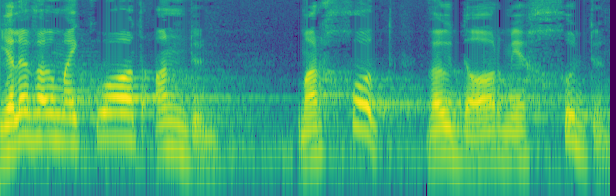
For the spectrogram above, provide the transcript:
Julle wou my kwaad aandoen, maar God wou daarmee goed doen.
